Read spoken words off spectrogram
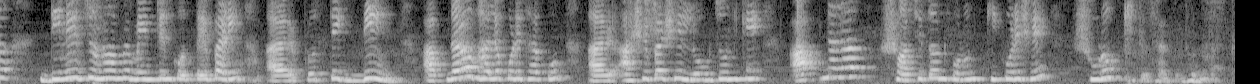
দিনের জন্য আমরা মেনটেন করতে পারি। আর প্রত্যেক দিন আপনারাও ভালো করে থাকুন। আর আশেপাশের লোকজনকে আপনারা সচেতন করুন, কি করে সে সুরক্ষিত থাকবে। ধন্যবাদ।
